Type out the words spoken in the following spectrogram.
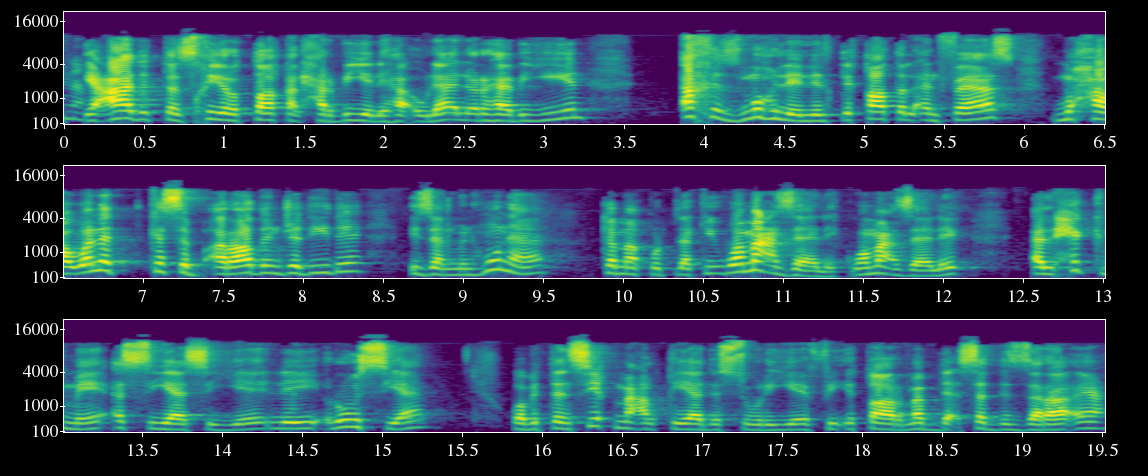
نعم. إعادة تسخير الطاقة الحربية لهؤلاء الإرهابيين أخذ مهلة لالتقاط الأنفاس محاولة كسب اراض جديدة اذا من هنا كما قلت لك ومع ذلك ومع ذلك الحكمة السياسية لروسيا وبالتنسيق مع القيادة السورية في إطار مبدأ سد الذرائع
